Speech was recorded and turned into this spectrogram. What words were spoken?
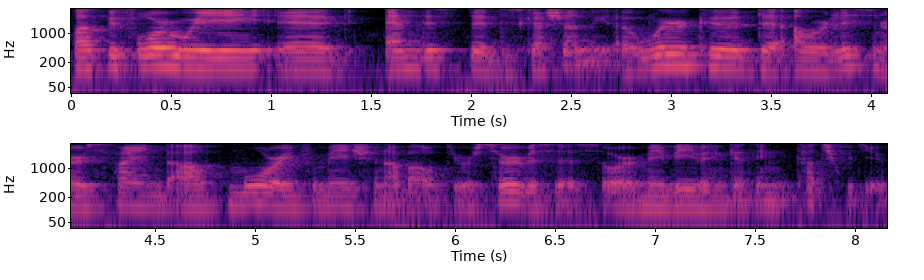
But before we uh, end this the discussion, uh, where could our listeners find out more information about your services, or maybe even get in touch with you?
